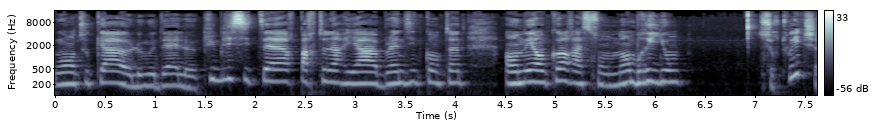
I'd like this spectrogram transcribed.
ou en tout cas le modèle publicitaire, partenariat, branding content, en est encore à son embryon sur Twitch.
